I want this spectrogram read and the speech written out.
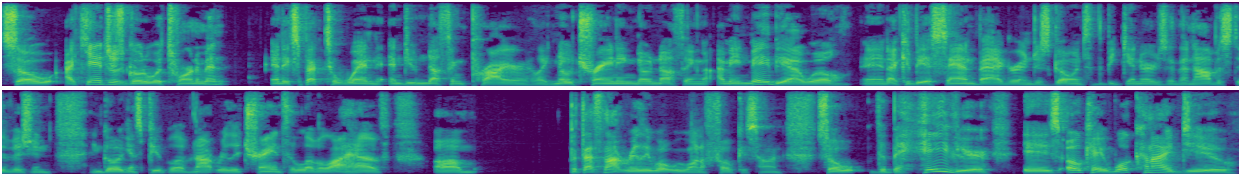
So, I can't just go to a tournament and expect to win and do nothing prior, like no training, no nothing. I mean, maybe I will, and I could be a sandbagger and just go into the beginners or the novice division and go against people have not really trained to the level I have. Um, but that's not really what we want to focus on. So the behavior is okay, what can I do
